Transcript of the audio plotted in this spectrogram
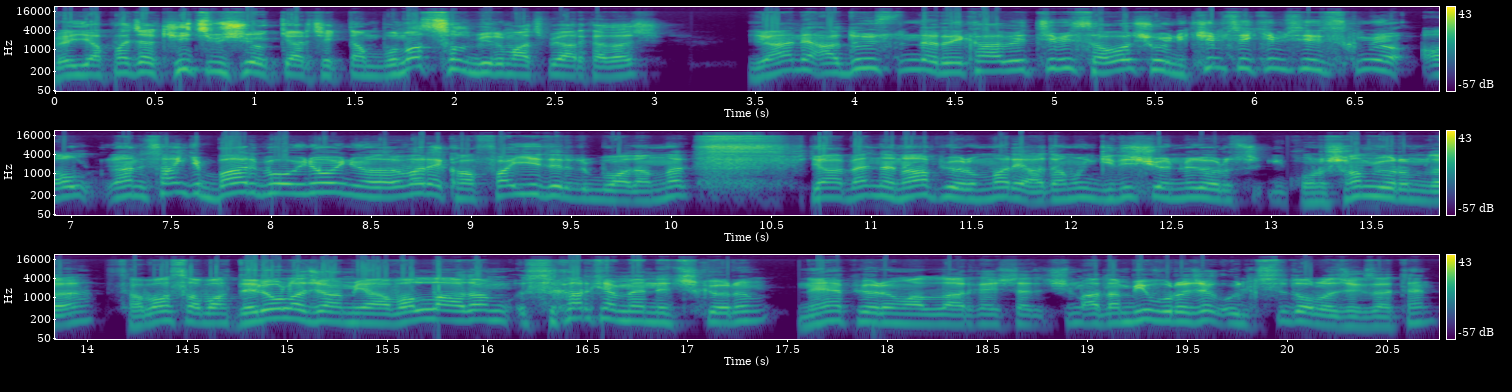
Ve yapacak hiçbir şey yok gerçekten. Bu nasıl bir maç bir arkadaş? Yani adı üstünde rekabetçi bir savaş oyunu. Kimse kimseyi sıkmıyor. Al, yani sanki Barbie oyunu oynuyorlar var ya kafayı yedirir bu adamlar. Ya ben de ne yapıyorum var ya adamın gidiş yönüne doğru konuşamıyorum da. Sabah sabah deli olacağım ya. Vallahi adam sıkarken ben de çıkıyorum. Ne yapıyorum vallahi arkadaşlar. Şimdi adam bir vuracak ultisi de olacak zaten.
